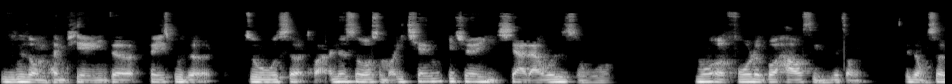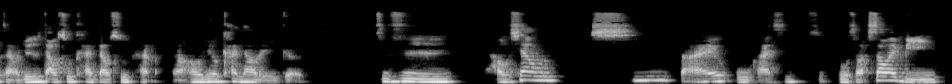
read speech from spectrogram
就是那种很便宜的 Facebook 的租屋社团。那时候什么一千一千元以下的，或是什么 more affordable housing 那种。那种社团，我就是到处看到处看嘛，然后就看到了一个，就是好像七百五还是多少，稍微比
